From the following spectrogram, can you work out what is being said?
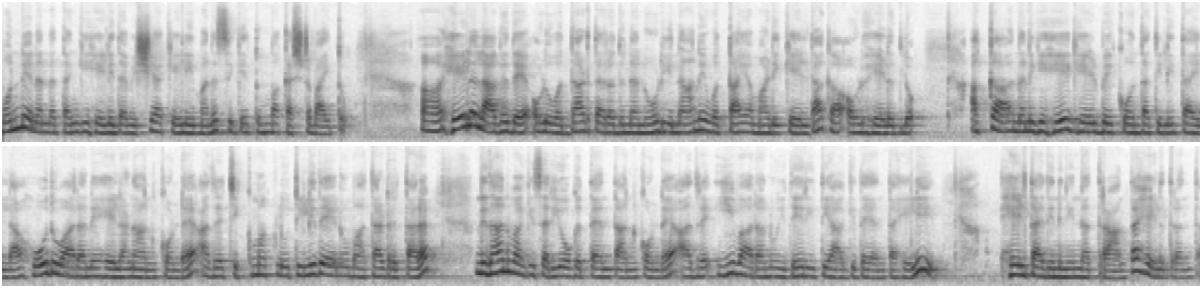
ಮೊನ್ನೆ ನನ್ನ ತಂಗಿ ಹೇಳಿದ ವಿಷಯ ಕೇಳಿ ಮನಸ್ಸಿಗೆ ತುಂಬ ಕಷ್ಟವಾಯಿತು. ಹೇಳಲಾಗದೆ ಅವಳು ಒದ್ದಾಡ್ತಾ ಇರೋದನ್ನು ನೋಡಿ ನಾನೇ ಒತ್ತಾಯ ಮಾಡಿ ಕೇಳಿದಾಗ ಅವಳು ಹೇಳಿದ್ಲು. ಅಕ್ಕ, ನನಗೆ ಹೇಗೆ ಹೇಳಬೇಕು ಅಂತ ತಿಳಿತಾ ಇಲ್ಲ. ಹೋದ ವಾರನೇ ಹೇಳೋಣ ಅಂದ್ಕೊಂಡೆ ಆದರೆ ಚಿಕ್ಕ ಮಕ್ಕಳು ತಿಳಿದೇ ಏನೋ ಮಾತಾಡಿರ್ತಾರೆ. ನಿಧಾನವಾಗಿ ಸರಿ ಹೋಗುತ್ತೆ ಅಂತ ಅಂದ್ಕೊಂಡೆ ಆದರೆ ಈ ವಾರನೂ ಇದೇ ರೀತಿ ಆಗಿದೆ ಅಂತ ಹೇಳಿ ಹೇಳ್ತಾ ಇದ್ದೀನಿ ನಿನ್ನ ಹತ್ರ ಅಂತ ಹೇಳಿದ್ರಂತೆ.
